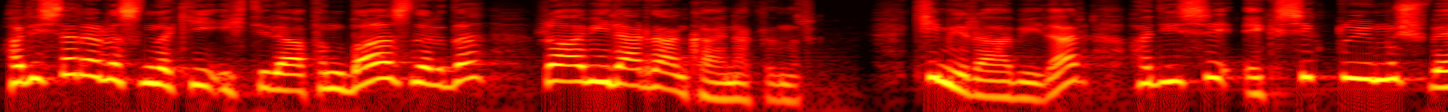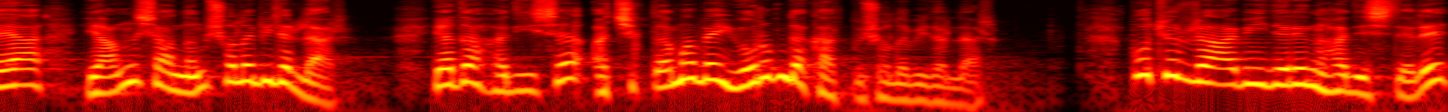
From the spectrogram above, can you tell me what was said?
Hadisler arasındaki ihtilafın bazıları da ravilerden kaynaklanır. Kimi raviler hadisi eksik duymuş veya yanlış anlamış olabilirler ya da hadise açıklama ve yorum da katmış olabilirler. Bu tür ravilerin hadisleri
